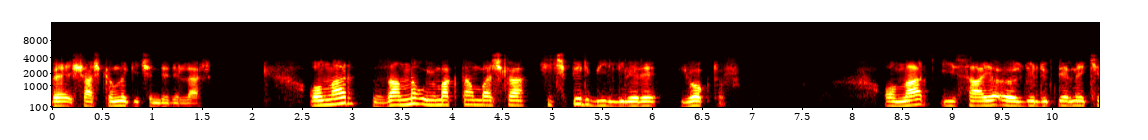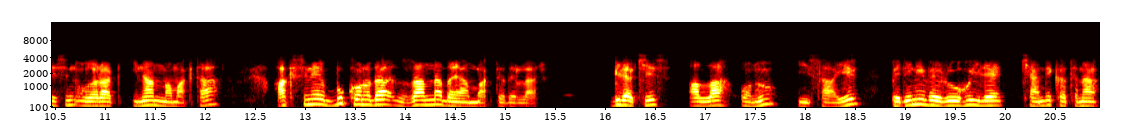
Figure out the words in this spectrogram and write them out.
ve şaşkınlık içindedirler. Onlar zanna uymaktan başka hiçbir bilgileri yoktur. Onlar İsa'yı öldürdüklerine kesin olarak inanmamakta, aksine bu konuda zanna dayanmaktadırlar. Bilakis Allah onu, İsa'yı bedeni ve ruhu ile kendi katına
